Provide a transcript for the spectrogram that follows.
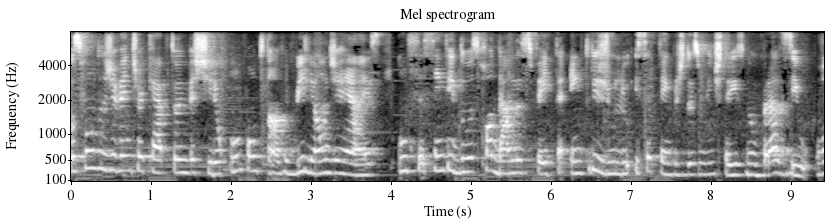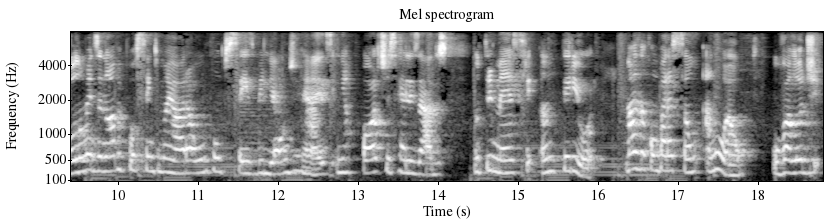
Os fundos de venture capital investiram 1,9 bilhão de reais em 62 rodadas feitas entre julho e setembro de 2023 no Brasil. O volume é 19% maior a 1,6 bilhão de reais em aportes realizados no trimestre anterior, mas na comparação anual, o valor de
